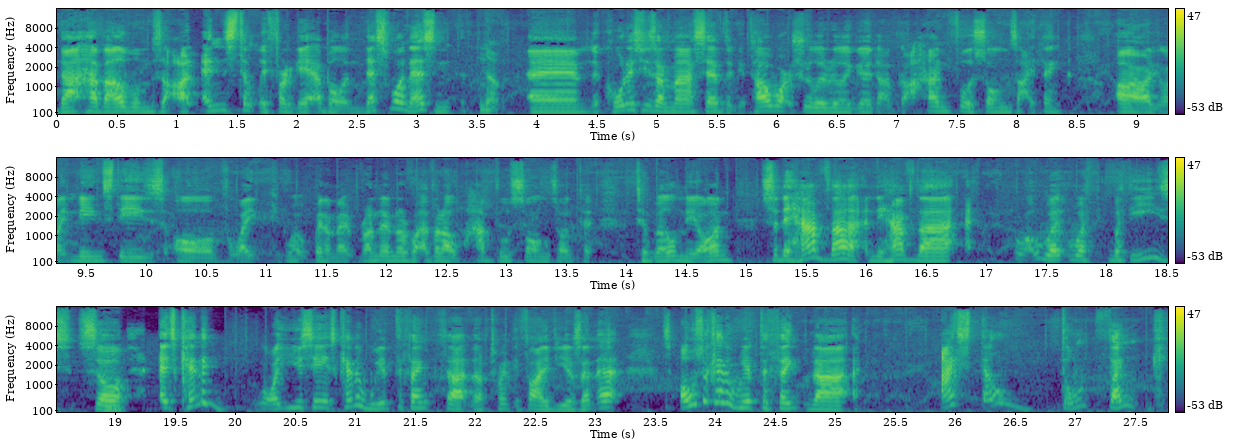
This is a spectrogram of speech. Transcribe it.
that have albums that are instantly forgettable, and this one isn't. No. Um, the choruses are massive. The guitar work's really, really good. I've got a handful of songs that I think are like mainstays of like when I'm out running or whatever. I'll have those songs on to to will me on. So they have that, and they have that with with, with ease. So mm. it's kind of like you say. It's kind of weird to think that they're 25 years into it. It's also kind of weird to think that I still don't think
